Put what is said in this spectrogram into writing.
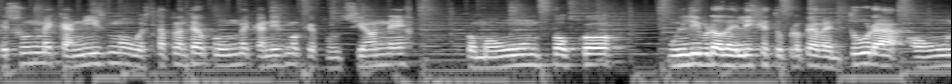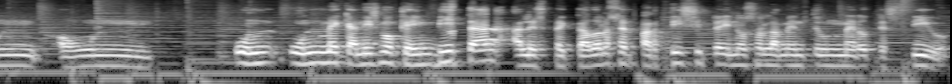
es un mecanismo o está planteado como un mecanismo que funcione como un poco un libro de elige tu propia aventura o un, un, mecanismo que invita al espectador a ser partícipe y no solamente un mero testigo.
